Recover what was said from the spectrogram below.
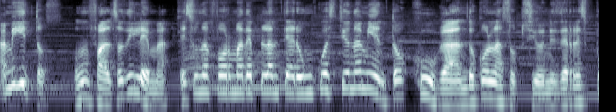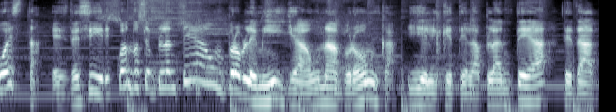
amiguitos, un falso dilema es una forma de plantear un cuestionamiento jugando con las opciones de respuesta. Es decir, cuando se plantea un problemilla, una bronca, y el que te la plantea te da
